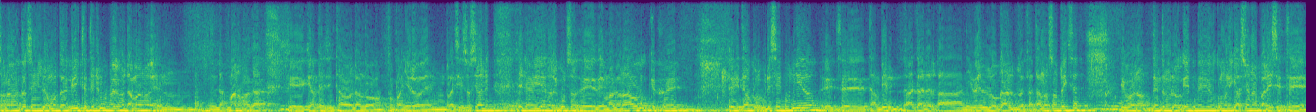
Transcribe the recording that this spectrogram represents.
sonado entonces los muertos de Cristo. Tenemos algo en las manos acá, eh, que antes estaba hablando compañero en redes sociales, es la guía de recursos de, de Maldonado, que fue editado por Grises Unidos, este, también acá a nivel local rescatando sonrisas. Y bueno, dentro de lo que es medio de comunicación aparece este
